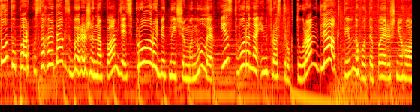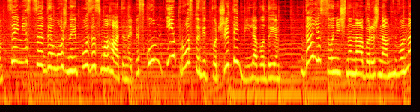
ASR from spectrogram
Тут у парку Сагайдак збережена пам'ять про робітниче минуле і створена інфраструктура для активного теперішнього. Це місце, де можна і позасмагати на піску, і просто відпочити біля води. Далі сонячна набережна. Вона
